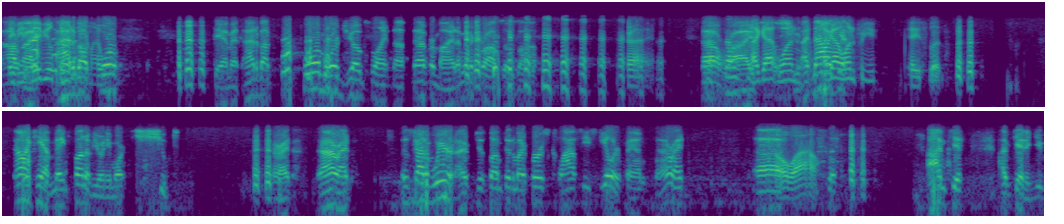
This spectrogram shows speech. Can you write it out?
All maybe right. maybe you'll I had send about my four. Damn it! I had about four more jokes lined up. Never mind. I'm going to cross those off. All right. All right. I got one. I, I now I, got can't, one for you, case, but now I can't make fun of you anymore. Shoot. All right. All right. It's kind of weird. I've just bumped into my first classy Steeler fan. All right. Uh, oh wow. I'm kidding. I'm kidding. You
